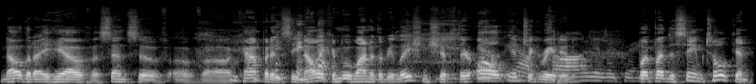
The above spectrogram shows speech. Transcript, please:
now that I have a sense of, of uh, competency, now I can move on to the relationships. They're all No, integrated. all integrated. But by the same token,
